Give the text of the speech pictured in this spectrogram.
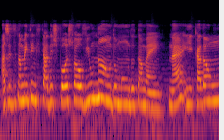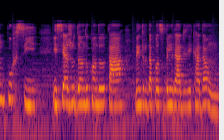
a gente também tem que estar disposto a ouvir o não do mundo também, né? E cada um por si e se ajudando quando tá dentro da possibilidade de cada um,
